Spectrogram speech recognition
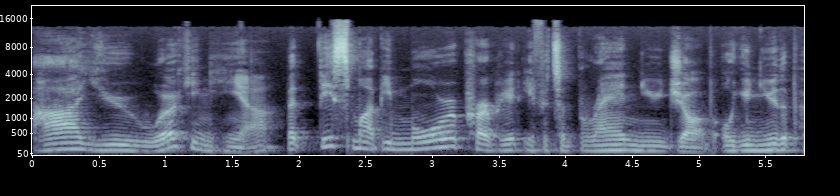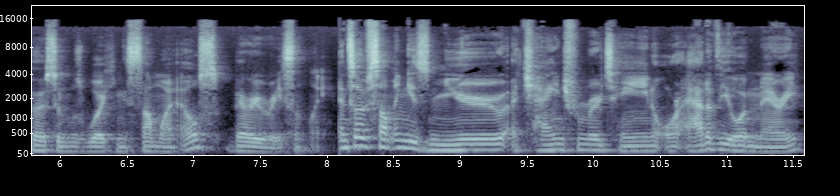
Are you working here? But this might be more appropriate if it's a brand new job or you knew the person was working somewhere else very recently. And so, if something is new, a change from routine, or out of the ordinary,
